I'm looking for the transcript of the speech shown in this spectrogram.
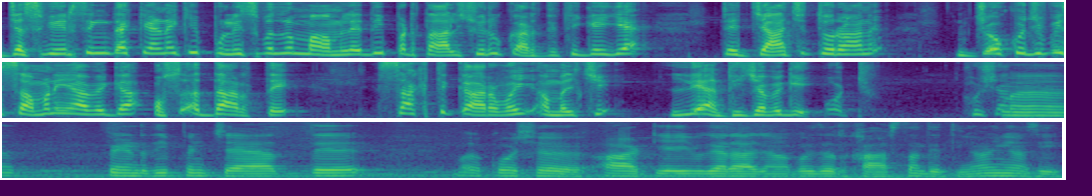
ਜਸਵੀਰ ਸਿੰਘ ਦਾ ਕਹਿਣਾ ਹੈ ਕਿ ਪੁਲਿਸ ਵੱਲੋਂ ਮਾਮਲੇ ਦੀ ਪੜਤਾਲ ਸ਼ੁਰੂ ਕਰ ਦਿੱਤੀ ਗਈ ਹੈ ਤੇ ਜਾਂਚ ਦੌਰਾਨ ਜੋ ਕੁਝ ਵੀ ਸਾਹਮਣੇ ਆਵੇਗਾ ਉਸ ਆਧਾਰ ਤੇ ਸਖਤ ਕਾਰਵਾਈ ਅਮਲ 'ਚ ਲਿਆਂਦੀ ਜਾਵੇਗੀ। ਮੈਂ ਪਿੰਡ ਦੀ ਪੰਚਾਇਤ ਦੇ ਕੁਝ ਆਰਟੀਆਈ ਵਗੈਰਾ ਜਾਂ ਕੋਈ ਦਰਖਾਸਤਾਂ ਦਿੱਤੀਆਂ ਹੋਈਆਂ ਸੀ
